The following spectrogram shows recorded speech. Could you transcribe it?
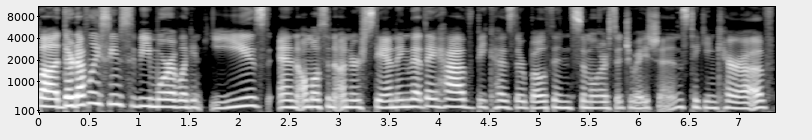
but there definitely seems to be more of like an ease and almost an understanding that they have because they're both in similar situations, taking care of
